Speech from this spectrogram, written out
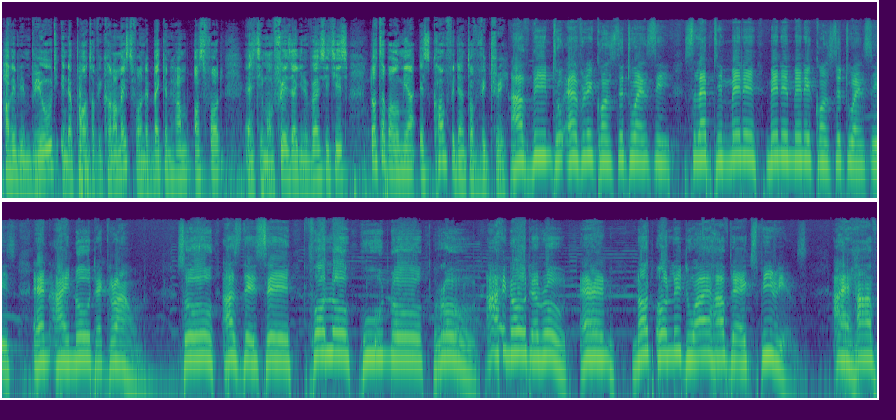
Having been brewed in the Port of Economics from the Beckenham, Oxford, and Simon Fraser universities, Dr. Bawumia is confident of victory. I've been to every constituency, slept in many, many, many constituencies, and I know the ground. So, as they say, follow who know road. I know the road, and not only do I have the experience, I have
